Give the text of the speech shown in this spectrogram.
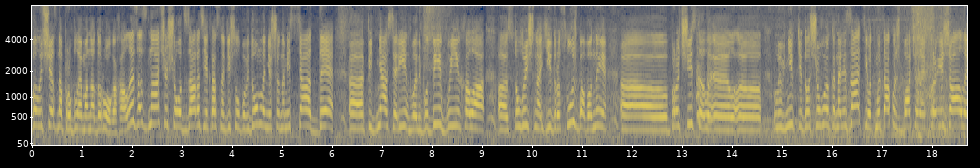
величезна проблема на дорогах. Але зазначу, що от зараз якраз надійшло повідомлення, що на місця, де е, піднявся рівень води, виїхала е, столична гідрослужба. Вони е, прочистили е, е, ливнівки дощової каналізації. От ми також бачили, як проїжджали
